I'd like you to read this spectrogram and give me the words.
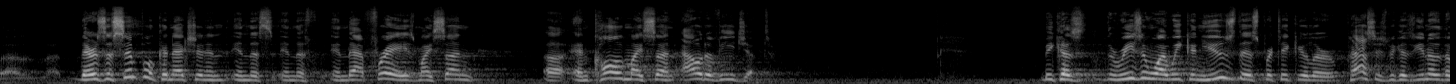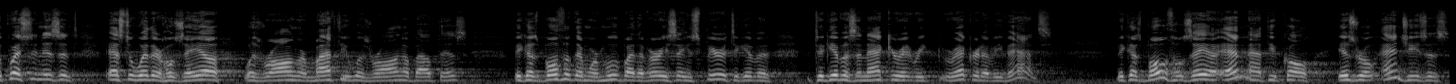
Uh, there's a simple connection in, in, this, in, the, in that phrase, my son, uh, and called my son out of Egypt. Because the reason why we can use this particular passage, because, you know, the question isn't as to whether Hosea was wrong or Matthew was wrong about this because both of them were moved by the very same Spirit to give, a, to give us an accurate re- record of events. Because both Hosea and Matthew call Israel and Jesus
